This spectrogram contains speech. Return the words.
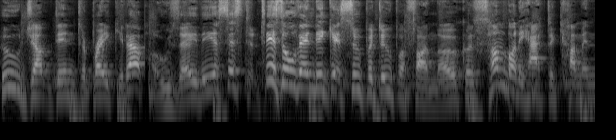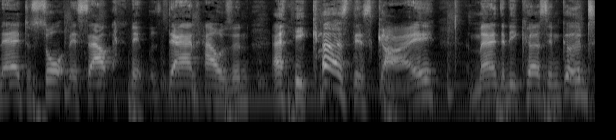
who jumped in to break it up? Jose, the assistant. This all then did get super duper fun though, because somebody had to come in there to sort this out, and it was Dan Danhausen, and he cursed this guy. And man, did he curse him good,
